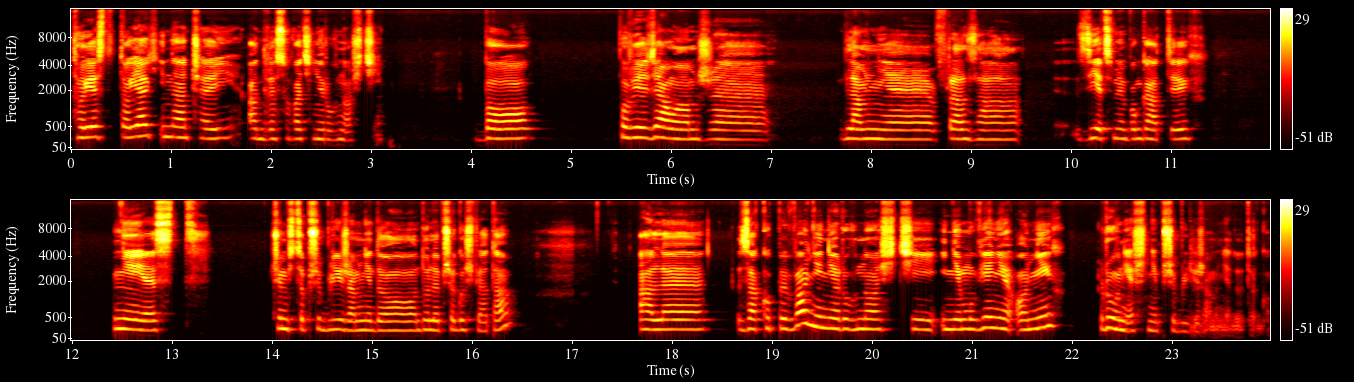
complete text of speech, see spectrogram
to jest to, jak inaczej adresować nierówności. Bo powiedziałam, że dla mnie fraza zjedzmy bogatych nie jest czymś, co przybliża mnie do, do lepszego świata, ale zakopywanie nierówności i niemówienie o nich również nie przybliża mnie do tego.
